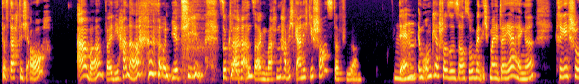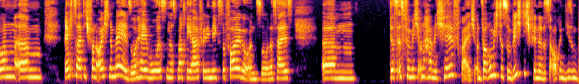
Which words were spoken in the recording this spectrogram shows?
das dachte ich auch. Aber weil die Hanna und ihr Team so klare Ansagen machen, habe ich gar nicht die Chance dafür. Mhm. Denn im Umkehrschluss ist es auch so, wenn ich mal hinterherhänge, kriege ich schon ähm, rechtzeitig von euch eine Mail, so, hey, wo ist denn das Material für die nächste Folge und so. Das heißt, ähm, das ist für mich unheimlich hilfreich. Und warum ich das so wichtig finde, das auch in diesem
